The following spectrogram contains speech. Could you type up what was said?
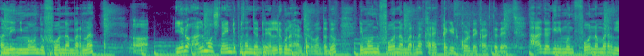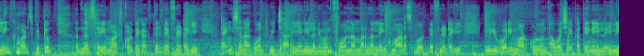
ಅಲ್ಲಿ ನಿಮ್ಮ ಒಂದು ಫೋನ್ ನಂಬರ್ನ ಏನು ಆಲ್ಮೋಸ್ಟ್ ನೈಂಟಿ ಪರ್ಸೆಂಟ್ ಜನರು ಎಲ್ರಿಗೂ ಹೇಳ್ತಾ ಇರುವಂಥದ್ದು, ನಿಮ್ಮ ಒಂದು ಫೋನ್ ನಂಬರ್ನ ಕರೆಕ್ಟಾಗಿ ಇಟ್ಕೊಳ್ಬೇಕಾಗ್ತದೆ. ಹಾಗಾಗಿ ನಿಮ್ಮೊಂದು ಫೋನ್ ನಂಬರ್ನ ಲಿಂಕ್ ಮಾಡಿಸ್ಬಿಟ್ಟು ಅದನ್ನ ಸರಿ ಮಾಡಿಸ್ಕೊಳ್ಬೇಕಾಗ್ತದೆ. ಡೆಫಿನೆಟಾಗಿ ಟೆನ್ಷನ್ ಆಗುವಂಥ ವಿಚಾರ ಏನಿಲ್ಲ. ನಿಮ್ಮೊಂದು ಫೋನ್ ನಂಬರ್ನ ಲಿಂಕ್ ಮಾಡಿಸ್ಬೋದು ಡೆಫಿನೆಟಾಗಿ ನೀವು ಇಲ್ಲಿ ವರಿ ಮಾಡ್ಕೊಳ್ಳುವಂಥ ಅವಶ್ಯಕತೆಯೇ ಇಲ್ಲ. ಇಲ್ಲಿ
